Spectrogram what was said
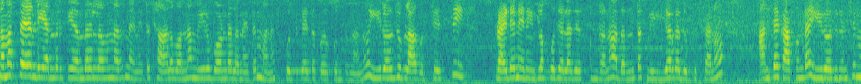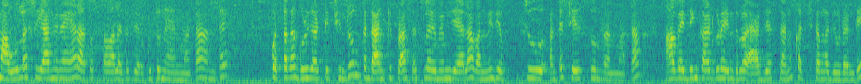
నమస్తే అండి అందరికీ. అందరిలో ఉన్నారు? నేనైతే చాలా బాగున్నా. మీరు బాగుండాలని అయితే మనస్ఫూర్తిగా అయితే కోరుకుంటున్నాను. ఈరోజు బ్లాగ్ వచ్చేసి ఫ్రైడే నేను ఇంట్లో పూజ ఎలా చేసుకుంటానో అదంతా క్లియర్గా చూపిస్తాను. అంతేకాకుండా ఈ రోజు నుంచి మా ఊర్లో శ్రీ ఆంజనేయ రథోత్సవాలు అయితే జరుగుతున్నాయి అనమాట అంటే కొత్తగా గుడి కట్టించిండ్రు. ఇంకా దానికి ప్రాసెస్లో ఏమేమి చేయాలో అవన్నీ చెప్ చూ అంటే చేస్తుండ్రు అనమాట ఆ వెడ్డింగ్ కార్డ్ కూడా ఇందులో యాడ్ చేస్తాను. ఖచ్చితంగా చూడండి.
